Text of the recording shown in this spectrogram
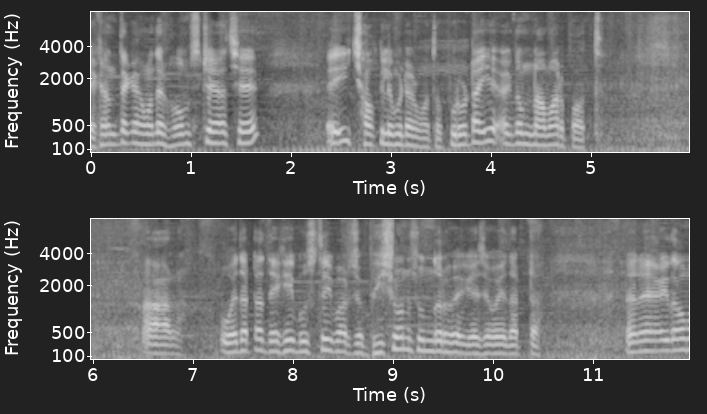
এখান থেকে আমাদের হোমস্টে আছে এই ছ কিলোমিটার মতো। পুরোটাই একদম নামার পথ। আর ওয়েদারটা দেখেই বুঝতেই পারছ, ভীষণ সুন্দর হয়ে গেছে ওয়েদারটা মানে একদম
